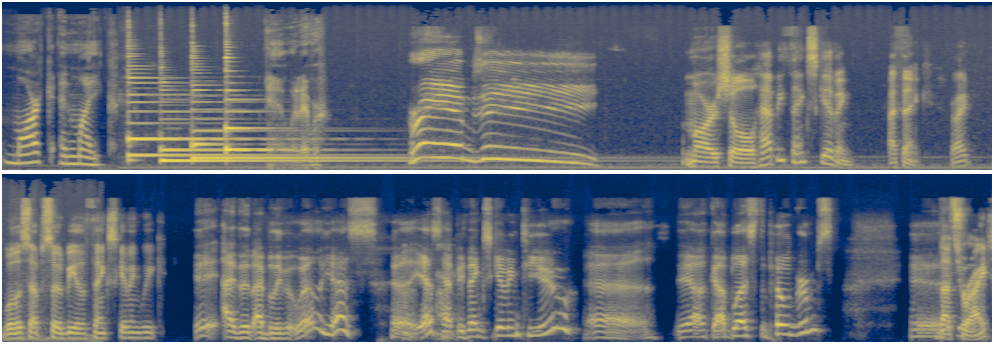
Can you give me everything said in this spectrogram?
mark and mike. Yeah whatever. Ramsey! Marshall, happy Thanksgiving, I think, right? Will this episode be the Thanksgiving week? I, I believe it will, yes. Uh, Oh, yes, all happy Thanksgiving to you. Uh, yeah, God bless the pilgrims. Uh, That's right.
